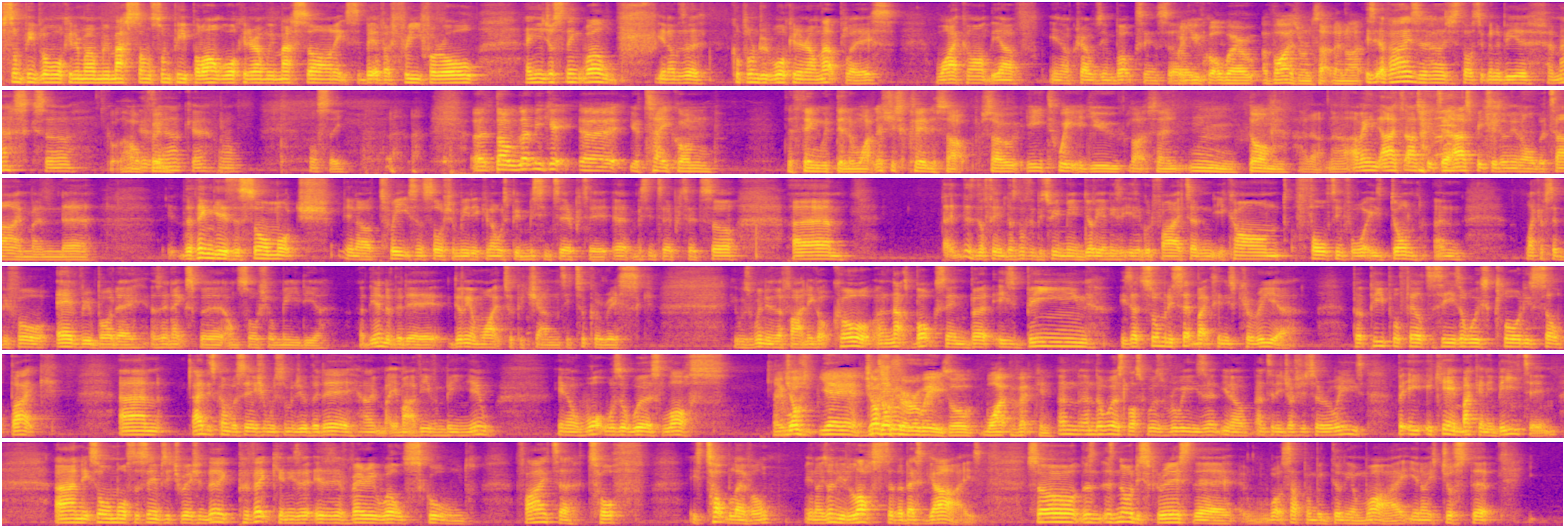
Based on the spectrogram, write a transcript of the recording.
some people are walking around with masks on, some people aren't walking around with masks on. It's a bit of a free for all, and you just think, well, you know, there's a couple hundred walking around that place. Why can't they have you know crowds in boxing? So But you've got to wear a visor on Saturday night. is it a visor? I just thought it was going to be a, a mask. So Got the whole is thing. it okay? Well, we'll see. Uh, Dom, let me get uh, your take on the thing with Dillian Whyte. Let's just clear this up. So he tweeted you like saying, "Hmm, Dom, I don't know. I mean, I, I speak to I speak to Dillian all the time, and uh, the thing is, there's so much, you know, tweets and social media can always be misinterpreted. Uh, misinterpreted. So. Um, uh, there's nothing. There's nothing between me and Dillian. He's, he's a good fighter, and you can't fault him for what he's done. And like I've said before, everybody is an expert on social media. At the end of the day, Dillian Whyte took a chance. He took a risk. He was winning the fight and he got caught, and that's boxing. But he's been. He's had so many setbacks in his career, but people fail to see he's always clawed himself back. And I had this conversation with somebody the other day. and It might have even been you. You know, what was a worse loss? it Josh- was, yeah, yeah, Joshua- Joshua, Ruiz or Whyte Povetkin." And and the worst loss was Ruiz and you know Anthony Joshua to Ruiz, but he, he came back and he beat him, and it's almost the same situation there. Povetkin is a is a very well schooled fighter, tough, he's top level. You know he's only lost to the best guys, so there's there's no disgrace there. What's happened with Dillian Whyte, you know, it's just that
